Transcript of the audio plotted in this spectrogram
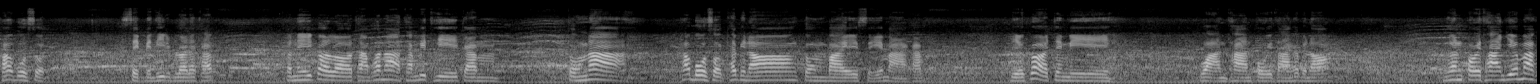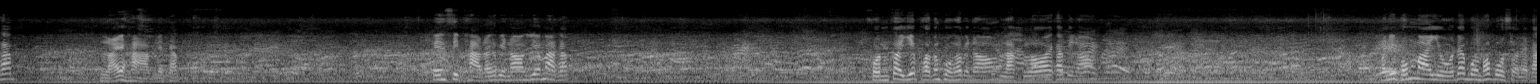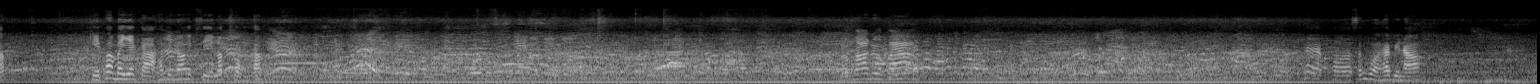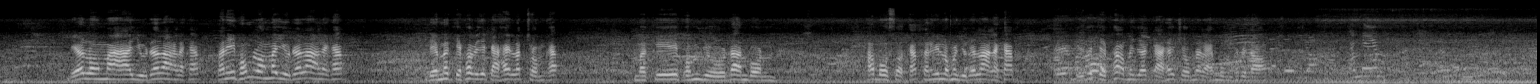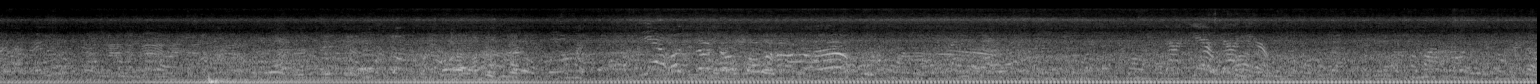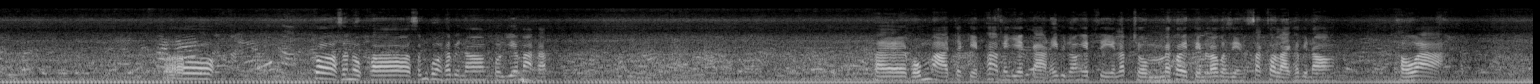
พระโบสถเสร็จเป็นที่เรียบร้อยแล้วครับ ตอนนี้ก็รอทางพ่อหน้าทำพิธีกรรมตรงหน้าพระโบสถครับพี่น้องตรงใบเสมาครับ เดี๋ยวก็จะมีหวานทานโปรยทานครับพี่น้อง เงินโปรยทานเยอะมากครับ หลายหาบเลยครับ เป็นสิบหาบแล้วครับพี่น้องเยอะมากครับ คนก็เยอะพอต้องควรครับพี่น้อง หลักร้อยครับพี่น้อง วันนี้ผมมาอยู่ด้านบนพระโบสถเลยครับ เก็บภาพบรรยากาศให้พี่น้องเอฟซีรับชมครับเดี๋ยวมาเดี๋ยวมาแค่พอสมควรครับพี่น้อง เดี๋ยวลงมาอยู่ด้านล่างเลยครับ ตอนนี้ผมลงมาอยู่ด้านล่างเลยครับ เดี๋ยวมาเก็บภาพบรรยากาศให้รับชมครับ เมื่อกี้ผมอยู่ด้านบนพระโบสถครับ ตอนนี้ลงมาอยู่ด้านล่างแล้วครับเดี๋ยวจะเก็บภาพบรรยากาศให้ชมหลายๆมุมครับพี่น้อง ก็ก็ สนุกพอสมควรครับพี่น้องคนเยอะมากครับ แต่ผมอาจจะเก็บภาพบรรยากาศให้พี่น้อง FC รับชมไม่ค่อยเต็มร้อยเปอร์เซ็นต์สักเท่าไหร่ครับพี่น้อง เพราะว่า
